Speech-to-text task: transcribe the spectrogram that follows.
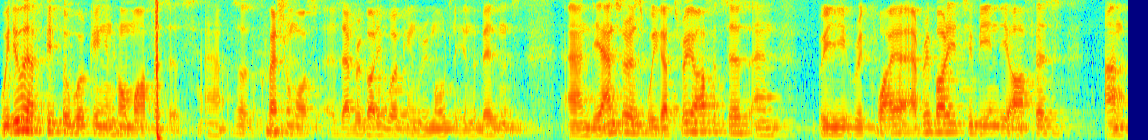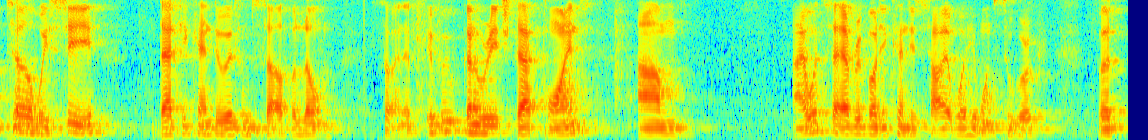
we do have people working in home offices. Uh, so the question was, is everybody working remotely in the business? And the answer is we got three offices and we require everybody to be in the office until we see that he can do it himself alone. So and if, if we're going to reach that point, um, I would say everybody can decide where he wants to work. But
